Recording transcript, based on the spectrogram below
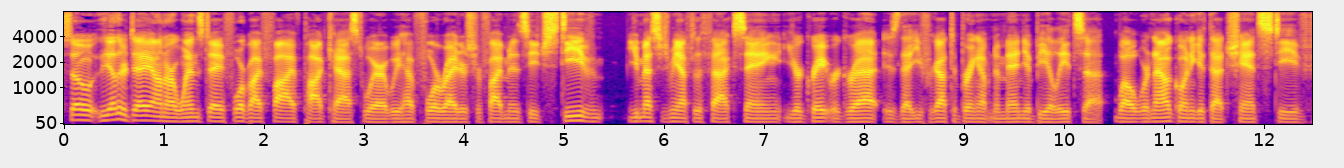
So the other day on our Wednesday four by five podcast, where we have four writers for five minutes each, Steve, you messaged me after the fact saying your great regret is that you forgot to bring up Nemanja Bjelica. Well, we're now going to get that chance, Steve.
